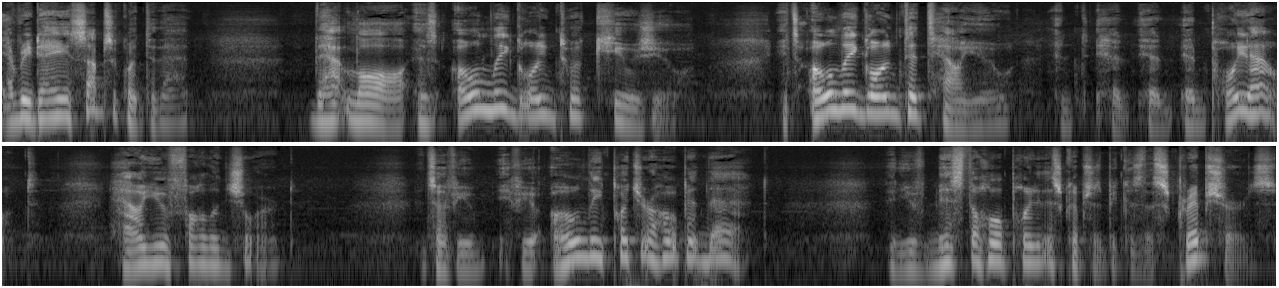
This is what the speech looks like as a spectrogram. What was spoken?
every day subsequent to that, that law is only going to accuse you it's only going to tell you and, and, and, and point out how you've fallen short. And so if you if you only put your hope in that, then you've missed the whole point of the scriptures because the scriptures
